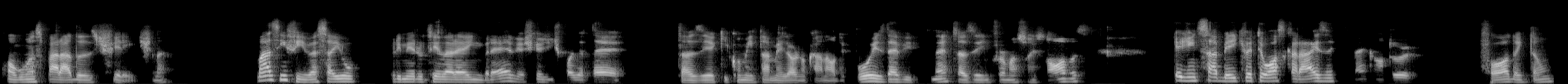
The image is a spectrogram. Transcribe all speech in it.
com algumas paradas diferentes, né? Mas enfim, vai sair o primeiro trailer é em breve, acho que a gente pode até trazer aqui, comentar melhor no canal depois, deve né, trazer informações novas. Que a gente sabe aí que vai ter o Oscar Isaac, né, que é um ator foda, então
